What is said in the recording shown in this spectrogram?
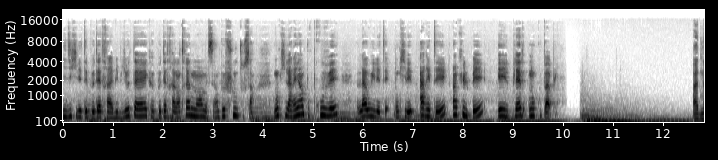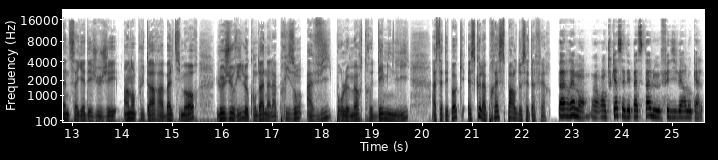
Il dit qu'il était peut-être à la bibliothèque, peut-être à l'entraînement, mais c'est un peu flou tout ça. Donc il a rien pour prouver là où il était. Donc il est arrêté, inculpé, et il plaide non coupable. Adnan Sayed est jugé un an plus tard à Baltimore. Le jury le condamne à la prison à vie pour le meurtre d'Emin Lee. À cette époque, est-ce que la presse parle de cette affaire? Pas vraiment. En tout cas, ça dépasse pas le fait divers local.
